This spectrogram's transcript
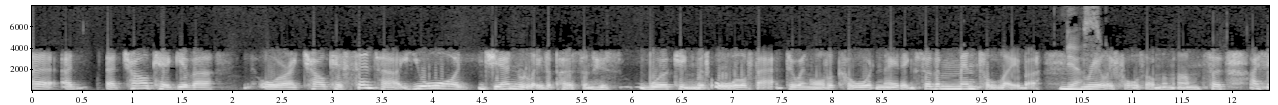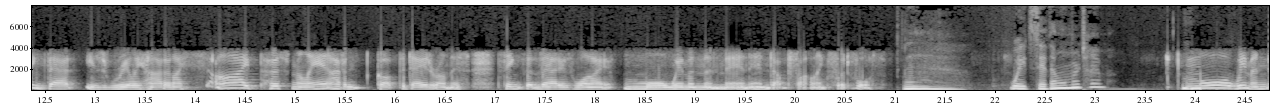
a, a, a childcare giver or a childcare centre, you're generally the person who's working with all of that, doing all the coordinating. So the mental labour Yes. really falls on the mum. So I think that is really hard. And I, I personally, I haven't got the data on this, think that that is why more women than men end up filing for divorce. Mm. Wait, say that one more time. More women,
